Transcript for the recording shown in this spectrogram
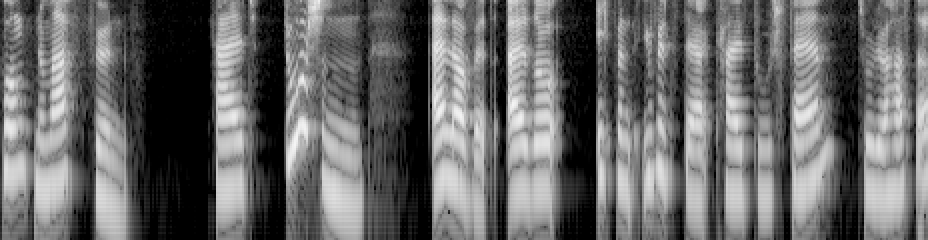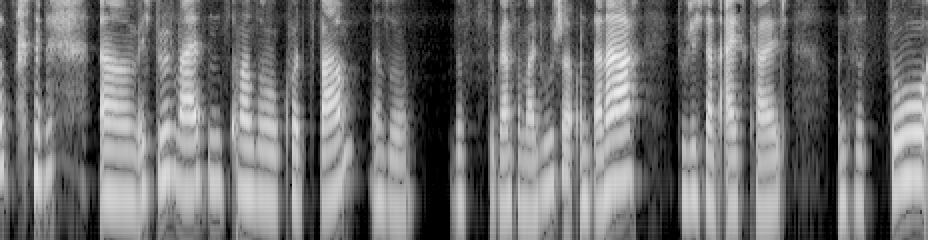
Punkt Nummer 5. Kalt duschen. I love it. Also, ich bin übelst der Kaltdusch-Fan. Julio hasst das. ähm, ich dusche meistens immer so kurz warm. Also, das ist so ganz normal Dusche. Und danach dusche ich dann eiskalt. Und es ist so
